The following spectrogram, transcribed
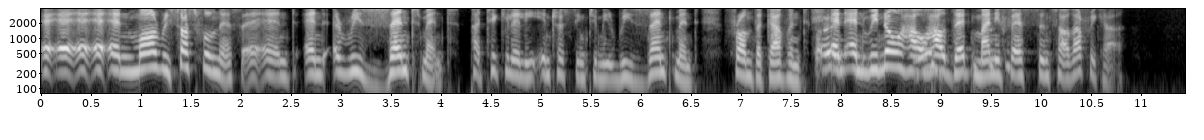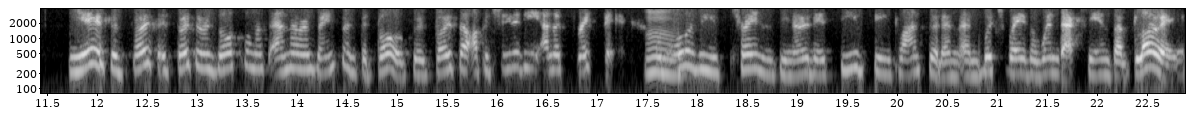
and more resourcefulness and and resentment, particularly interesting to me, resentment from the government. And and we know how, how that manifests in South Africa. Yes, it's both. It's both the resourcefulness and the resentment that both. There's both the opportunity and a threat there. Mm. all of these trends, you know, there's seeds being planted, and, and which way the wind actually ends up blowing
